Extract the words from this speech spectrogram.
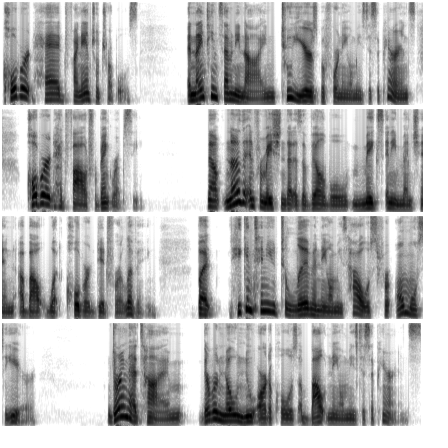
Colbert had financial troubles. In 1979, two years before Naomi's disappearance, Colbert had filed for bankruptcy. Now, none of the information that is available makes any mention about what Colbert did for a living, but he continued to live in Naomi's house for almost a year. During that time, there were no new articles about Naomi's disappearance,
